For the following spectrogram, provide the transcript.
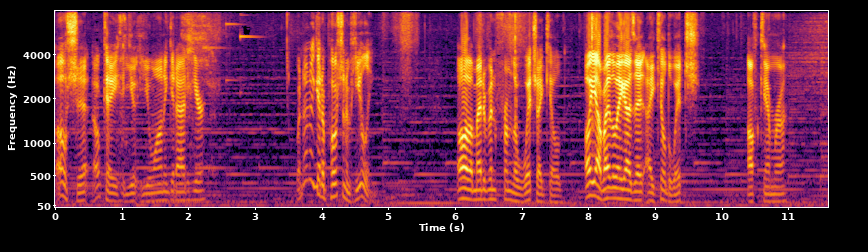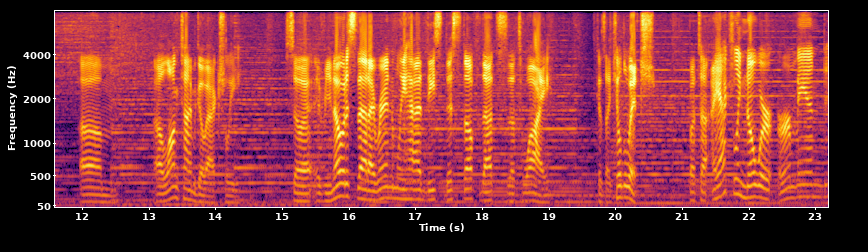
Oh shit, okay, you, you wanna get out of here? When did I get a potion of healing? Oh, that might have been from the witch I killed. Oh yeah, by the way guys, I, I killed a witch. Off camera. Um, a long time ago actually. So uh, if you notice that I randomly had these this stuff, that's that's why. Because I killed a witch. But uh, I actually know where Ermand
